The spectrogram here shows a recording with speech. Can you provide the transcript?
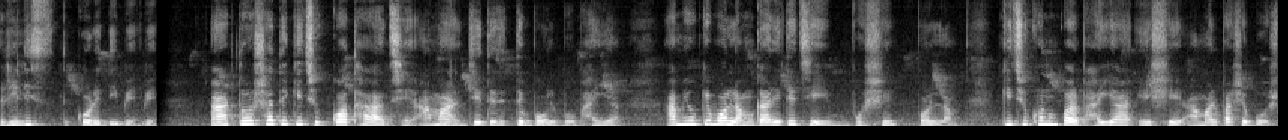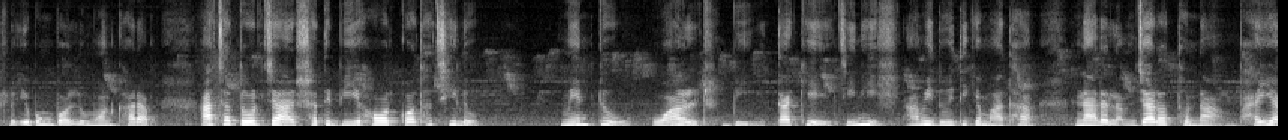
রিলিজ করে দিবে। আর তোর সাথে কিছু কথা আছে, আমার যেতে যেতে বলব ভাইয়া। আমি ওকে বললাম, গাড়িতে যেয়ে বসে পড়লাম। কিছুক্ষণ পর ভাইয়া এসে আমার পাশে বসল এবং বলল, মন খারাপ? আচ্ছা তোর যার সাথে বিয়ে হওয়ার কথা ছিল মেন্টু ওয়ার্ল্ড বি তাকে চিনিস আমি দুই দিকে মাথা নাড়ালাম, যার অর্থ না। ভাইয়া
